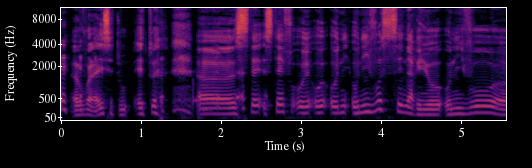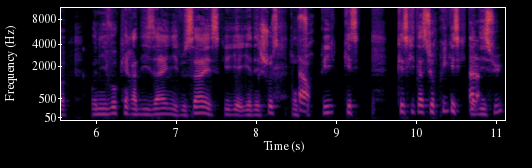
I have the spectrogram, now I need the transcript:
Euh, voilà, et c'est tout. Et euh, Ste- Steph, au, au, au ni- au niveau scénario, au niveau, euh, au niveau cara design et tout ça, est-ce qu'il y, y a des choses qui t'ont surpris? Qu'est-ce qu'est-ce qui t'a surpris? Qu'est-ce qui t'a déçu?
